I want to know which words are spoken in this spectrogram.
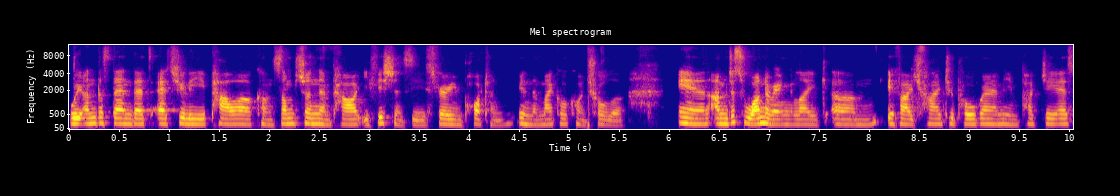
we understand that actually power consumption and power efficiency is very important in the microcontroller. And I'm just wondering, like, um, if I try to program in Puck.js,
